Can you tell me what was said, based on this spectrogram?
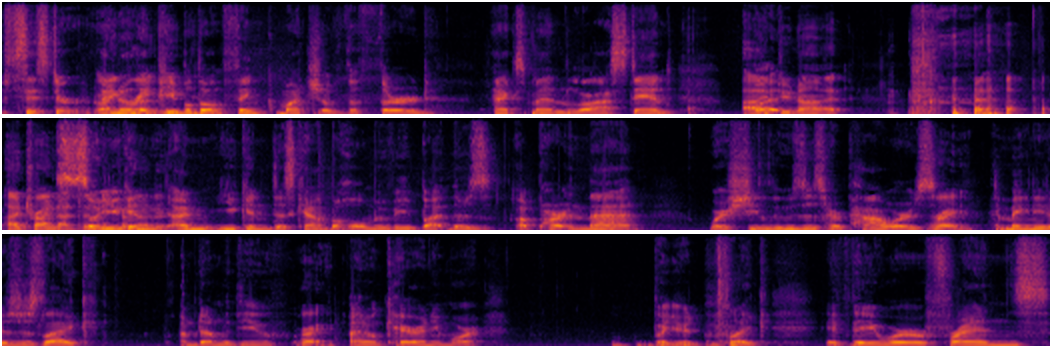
sister. I know that people don't think much of the third X Men Last Stand. I do not. I try not to. so you can. I'm you can discount the whole movie, but there's a part in that where she loses her powers, Right. And Magneto's just like, "I'm done with you. right. I don't care anymore." But you're like, if they were friends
